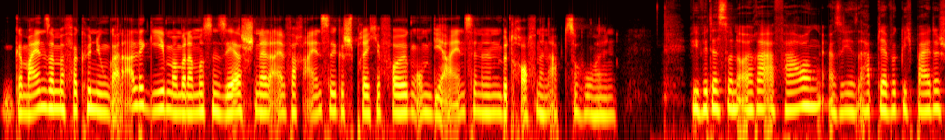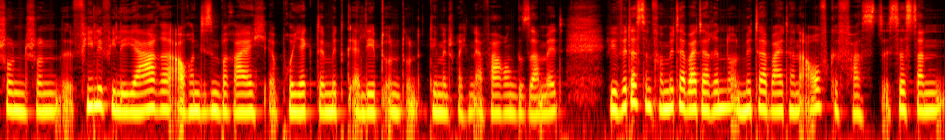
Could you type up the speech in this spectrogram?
gemeinsame Verkündigung an alle geben, aber da müssen sehr schnell einfach Einzelgespräche folgen, um die einzelnen Betroffenen abzuholen. Wie wird das so in eurer Erfahrung? Also ihr habt ja wirklich beide schon, schon viele, viele Jahre auch in diesem Bereich äh, Projekte miterlebt und, und dementsprechend Erfahrung gesammelt. Wie wird das denn von Mitarbeiterinnen und Mitarbeitern aufgefasst? Ist das dann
